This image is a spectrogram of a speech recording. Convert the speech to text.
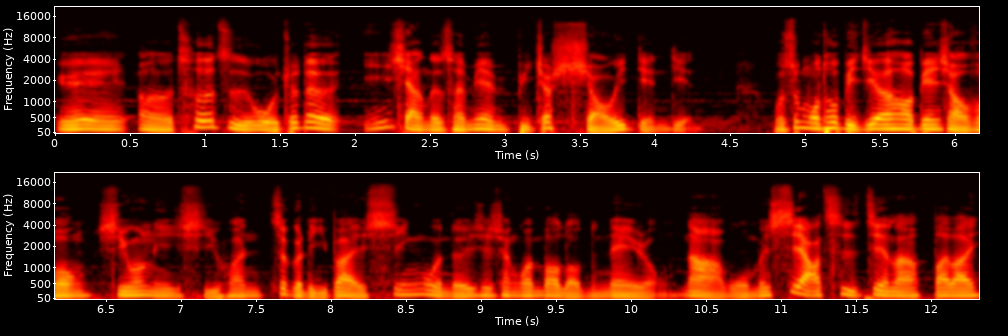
因为呃车子我觉得影响的层面比较小一点点。我是摩托笔记二号编小峰，希望你喜欢这个礼拜新闻的一些相关报道的内容。那我们下次见啦，拜拜。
